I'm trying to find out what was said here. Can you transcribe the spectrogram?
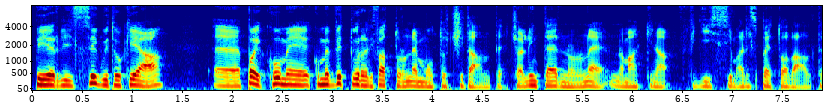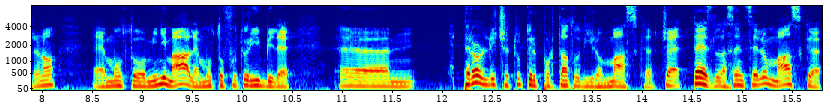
per il seguito che ha, eh, poi come, come, vettura di fatto non è molto eccitante, cioè all'interno non è una macchina fighissima rispetto ad altre, no? È molto minimale, molto futuribile, ehm, però lì c'è tutto il portato di Elon Musk, cioè Tesla senza Elon Musk,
